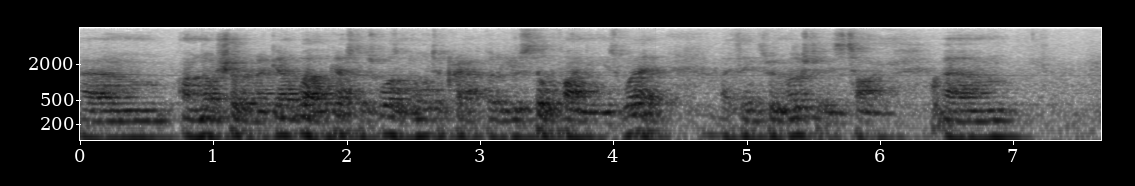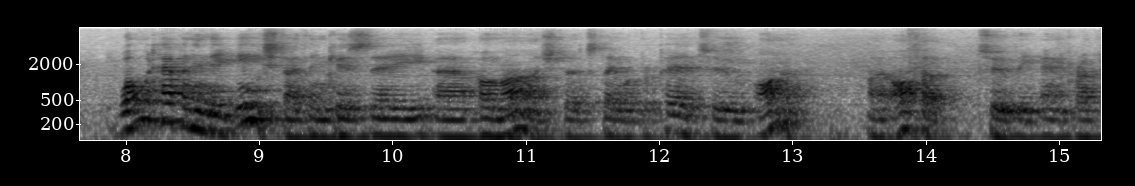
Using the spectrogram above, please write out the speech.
Um, I'm not sure that, Augustus, well, Augustus was an autocrat, but he was still finding his way. I think, through most of his time. Um, what would happen in the East, I think, is the uh, homage that they were prepared to honour, uh, offer to the emperor,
